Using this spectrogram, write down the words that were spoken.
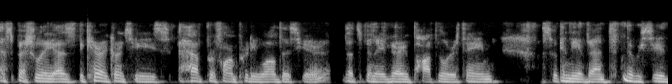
especially as the carry currencies have performed pretty well this year. That's been a very popular theme. So, in the event that we see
